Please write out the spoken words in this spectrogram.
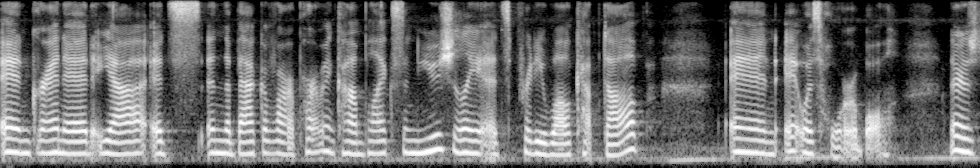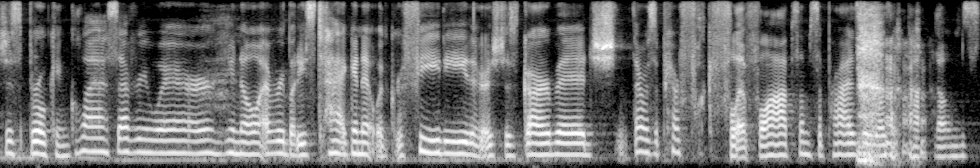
and granted, yeah, it's in the back of our apartment complex, and usually it's pretty well kept up, and it was horrible. There's just broken glass everywhere. You know, everybody's tagging it with graffiti. There's just garbage. There was a pair of fucking flip flops. I'm surprised there wasn't condoms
